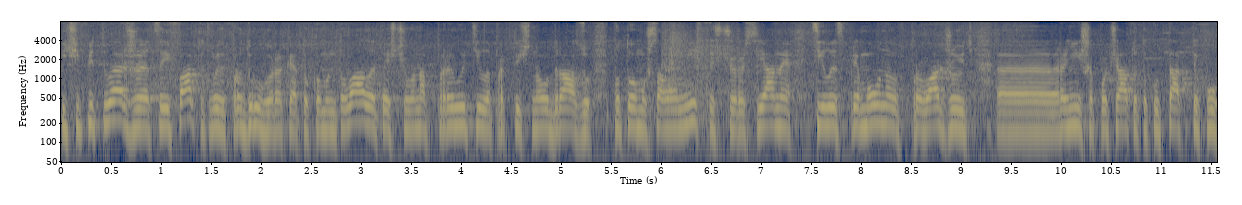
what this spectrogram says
І чи підтверджує цей факт? От ви про другу ракету коментували, те, що вона прилетіла практично одразу по тому ж самому місцю, що росіяни цілеспрямовано впроваджують е, раніше почату таку тактику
